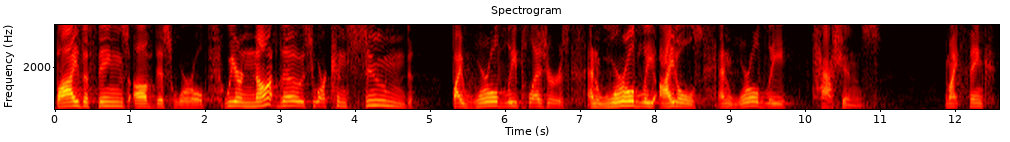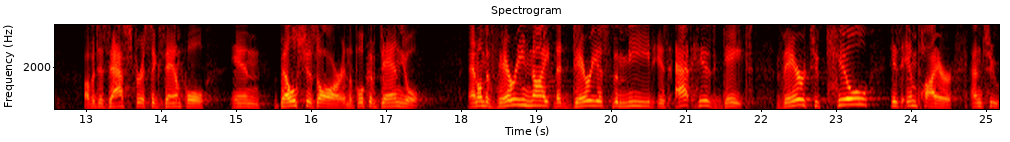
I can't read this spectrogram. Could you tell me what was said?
by the things of this world. We are not those who are consumed by worldly pleasures and worldly idols and worldly passions. You might think of a disastrous example in Belshazzar in the book of Daniel. And on the very night that Darius the Mede is at his gate, there to kill his empire and to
